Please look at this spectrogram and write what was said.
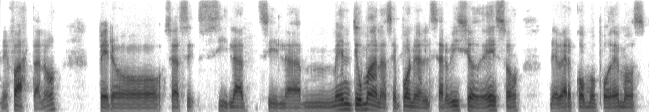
nefasta, ¿no? Pero, o sea, si, la, si la mente humana se pone al servicio de eso, de ver cómo podemos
